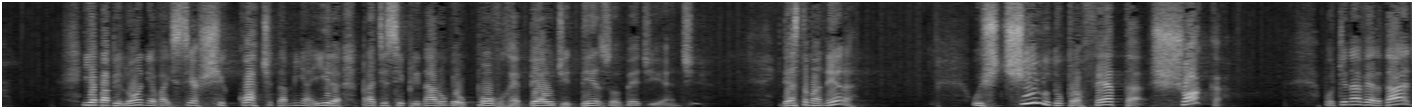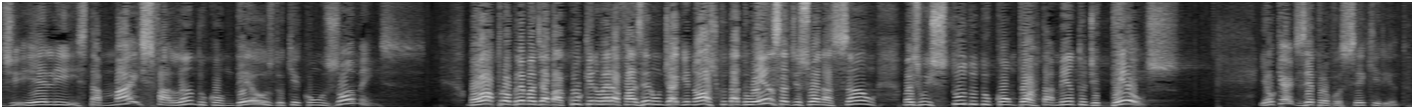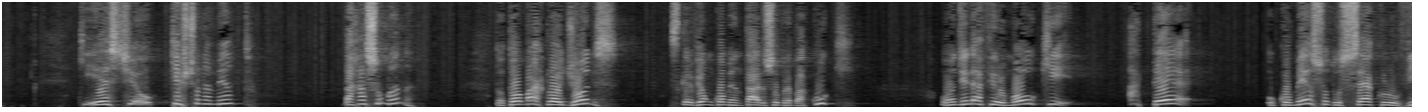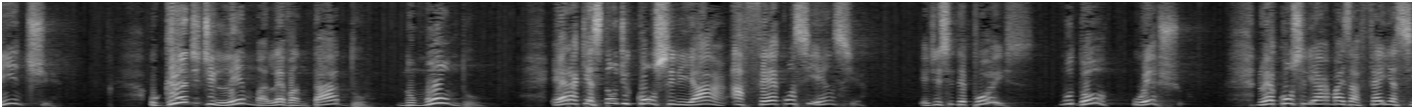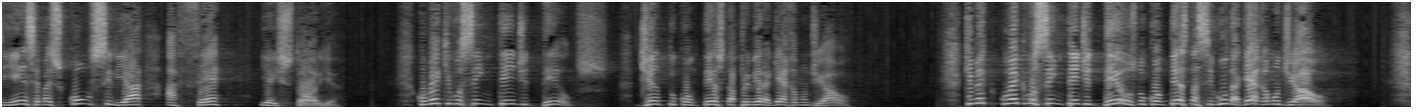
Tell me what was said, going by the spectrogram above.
E a Babilônia vai ser chicote da minha ira para disciplinar o meu povo rebelde e desobediente. Desta maneira, o estilo do profeta choca, porque na verdade ele está mais falando com Deus do que com os homens. O maior problema de Abacuque não era fazer um diagnóstico da doença de sua nação, mas um estudo do comportamento de Deus. E eu quero dizer para você, querido, que este é o questionamento da raça humana. Dr. Mark Lloyd Jones escreveu um comentário sobre Abacuque, onde ele afirmou que até o começo do século XX, o grande dilema levantado no mundo era a questão de conciliar a fé com a ciência. Ele disse depois, mudou o eixo. Não é conciliar mais a fé e a ciência, mas conciliar a fé e a história. Como é que você entende Deus diante do contexto da Primeira Guerra Mundial? É como é que você entende Deus no contexto da Segunda Guerra Mundial?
